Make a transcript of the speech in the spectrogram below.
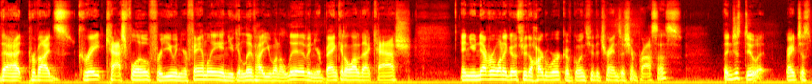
that provides great cash flow for you and your family, and you can live how you want to live, and you're banking a lot of that cash, and you never want to go through the hard work of going through the transition process, then just do it, right? Just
